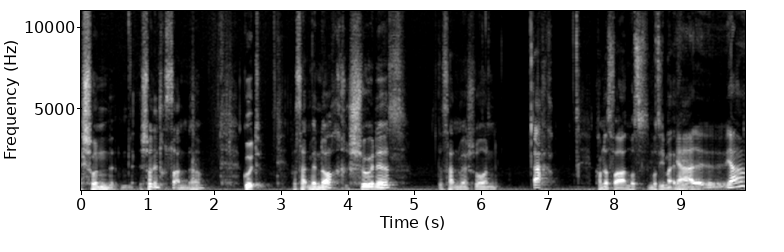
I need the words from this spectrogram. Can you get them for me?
Schon, schon interessant. Ne? Gut, was hatten wir noch Schönes? Das hatten wir schon. Ach, komm, das war, muss, muss ich mal erwähnen. Ja, äh, ja,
